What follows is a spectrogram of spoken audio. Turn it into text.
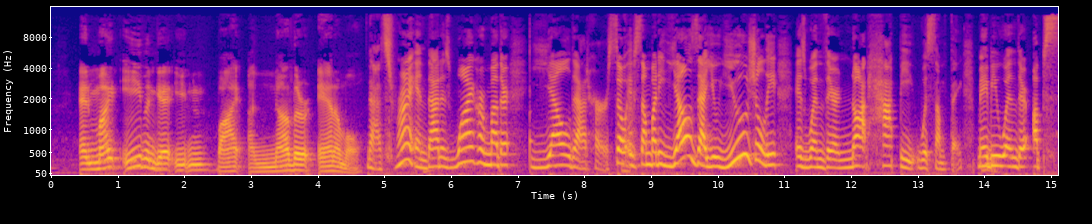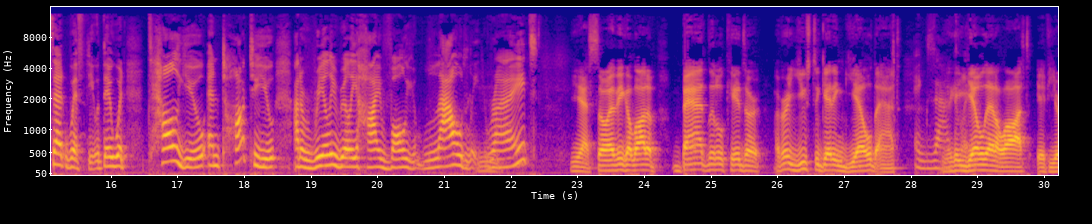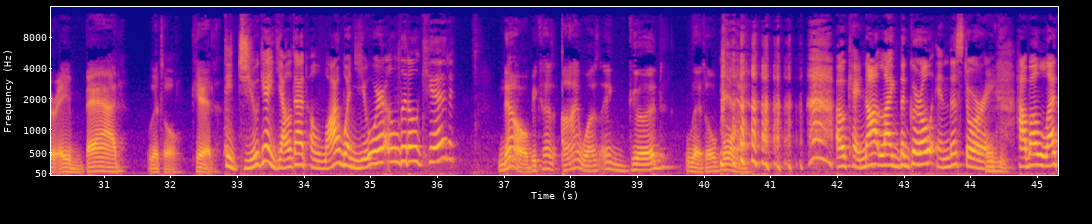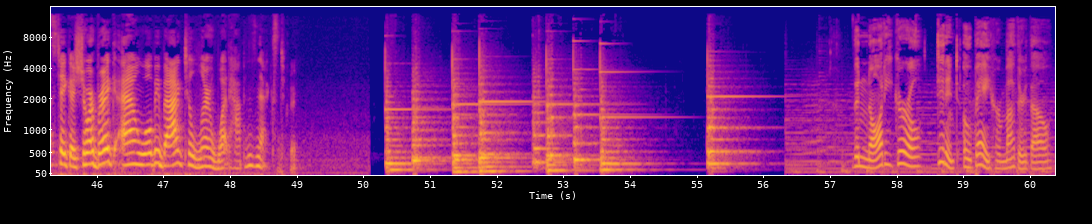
and might even get eaten by another animal. That's right. And that is why her mother yelled at her. So if somebody yells at you, usually is when they're not happy with something. Maybe hmm. when they're upset with you. They would tell you and talk to you at a really, really high volume, loudly, hmm. right? Yes, so I think a lot of bad little kids are, are very used to getting yelled at. Exactly. They get yelled at a lot if you're a bad little kid. Did you get yelled at a lot when you were a little kid? No, because I was a good little boy. Okay, not like the girl in the story. Mm-hmm. How about let's take a short break and we'll be back to learn what happens next. okay. The naughty girl didn't obey her mother, though.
